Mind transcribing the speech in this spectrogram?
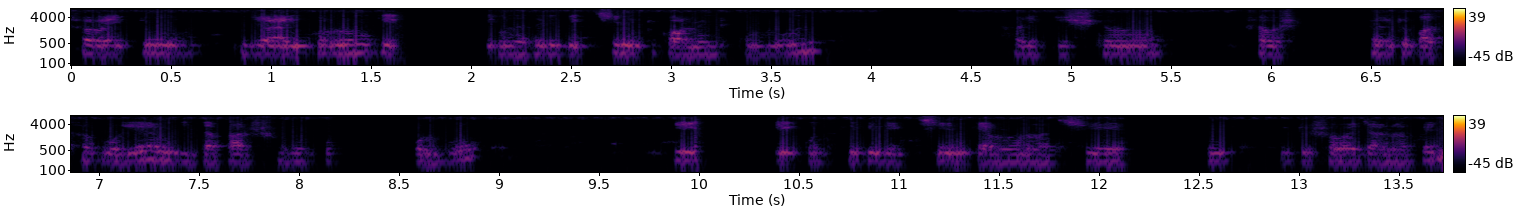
সবাই একটু জয়েন করুন, কে কোথা থেকে দেখছেন একটু কমেন্ট করুন। হরে কৃষ্ণ। সবার সঙ্গে কথা বলে আমি গীতা পাঠ শুরু করব। কে কে কোথা থেকে দেখছেন, কেমন আছে একটু সবাই জানাবেন।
